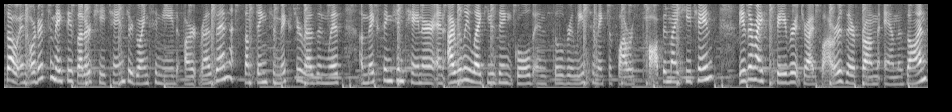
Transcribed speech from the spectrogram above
So in order to make these letter keychains, you're going to need art resin, something to mix your resin with, a mixing container, and I really like using gold and silver leaf to make the flowers pop in my keychains. These are my favorite dried flowers. They're from Amazon.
